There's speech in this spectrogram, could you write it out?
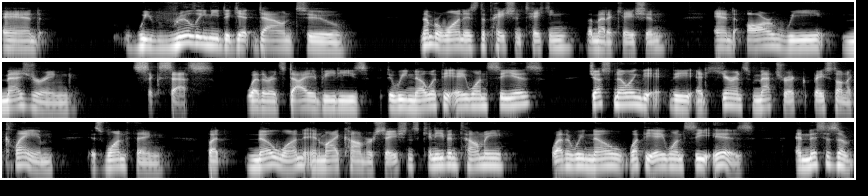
And we really need to get down to number one is the patient taking the medication? And are we measuring success? Whether it's diabetes do we know what the a1c is just knowing the, the adherence metric based on a claim is one thing but no one in my conversations can even tell me whether we know what the a1c is and this is a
